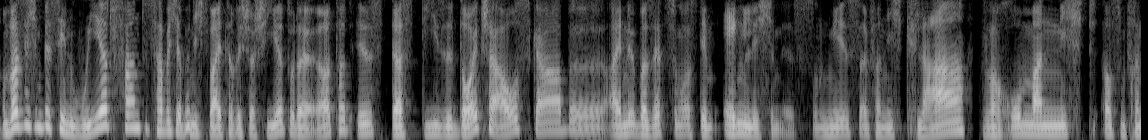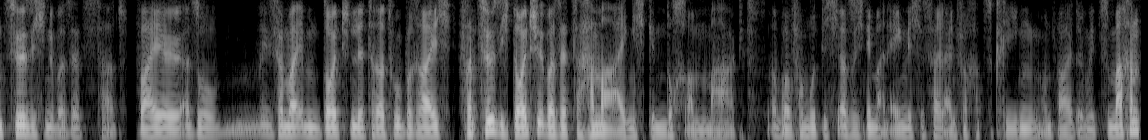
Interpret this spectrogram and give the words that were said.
Und was ich ein bisschen weird fand, das habe ich aber nicht weiter recherchiert oder erörtert, ist, dass diese deutsche Ausgabe eine Übersetzung aus dem Englischen ist. Und mir ist einfach nicht klar, warum man nicht aus dem Französischen übersetzt hat. Weil, also, ich sag mal, im deutschen Literaturbereich, französisch-deutsche Übersetzer haben wir eigentlich genug am Markt. Aber vermutlich, also ich nehme an, Englisch ist halt einfacher zu kriegen und war halt irgendwie zu machen.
